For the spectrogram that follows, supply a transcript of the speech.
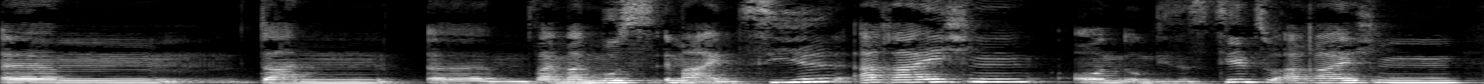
Ähm, dann, ähm, weil man muss immer ein Ziel erreichen und um dieses Ziel zu erreichen,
